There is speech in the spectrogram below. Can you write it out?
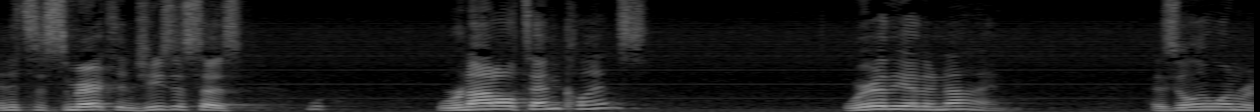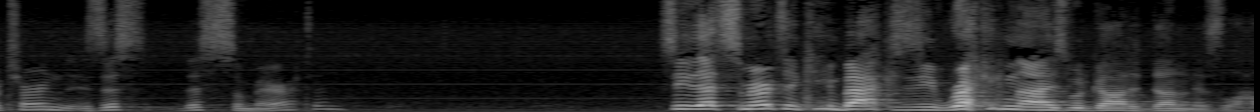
And it's a Samaritan. Jesus says, We're not all ten cleansed? Where are the other nine? Has the only one returned? Is this this Samaritan? See, that Samaritan came back because he recognized what God had done in his life.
